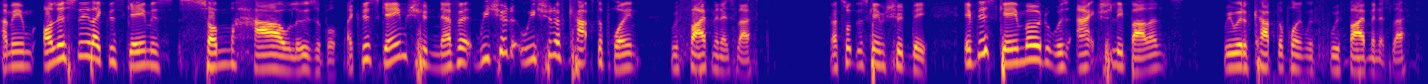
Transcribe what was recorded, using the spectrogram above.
I mean, honestly, like this game is somehow losable. Like this game should never. We should we should have capped the point with five minutes left. That's what this game should be. If this game mode was actually balanced, we would have capped the point with with five minutes left.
